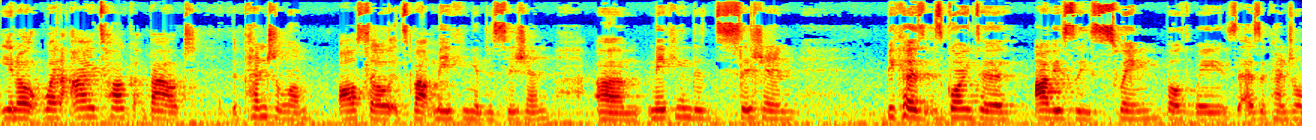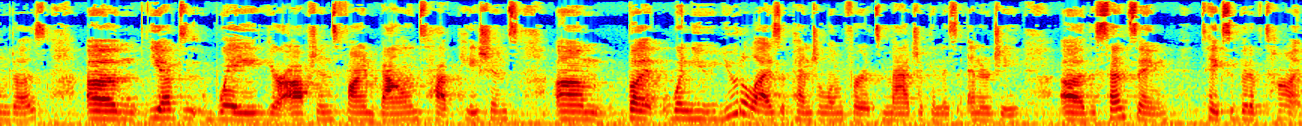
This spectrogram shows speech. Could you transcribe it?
you know, when I talk about the pendulum, also it's about making a decision, um, making the decision because it's going to obviously swing both ways as a pendulum does. Um, you have to weigh your options, find balance, have patience. Um, but when you utilize a pendulum for its magic and its energy, uh, the sensing takes a bit of time.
